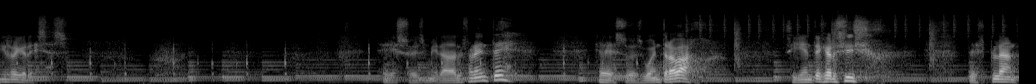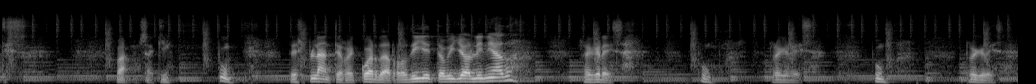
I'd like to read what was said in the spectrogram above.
y regresas. Eso es mirada al frente. Eso es buen trabajo. Siguiente ejercicio. Desplantes. Vamos aquí. Pum. Desplante. Recuerda rodilla y tobillo alineado. Regresa. Pum. Regresa. Pum. Regresa.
